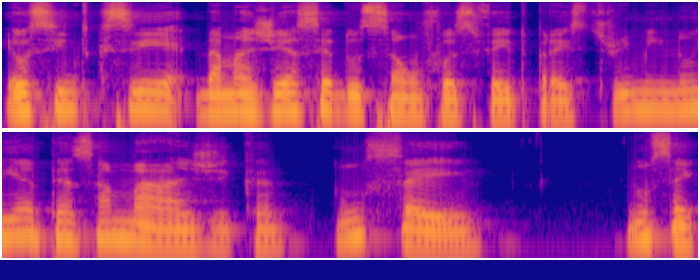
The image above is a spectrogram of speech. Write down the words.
Eu sinto que se da magia sedução fosse feito para streaming, não ia ter essa mágica. Não sei. Não sei.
